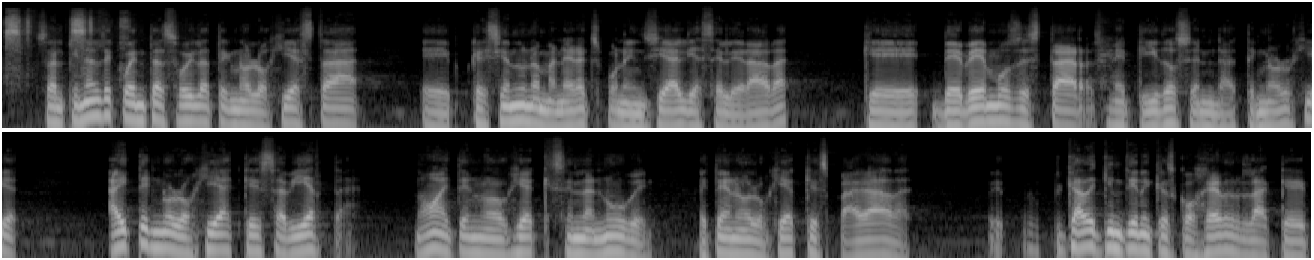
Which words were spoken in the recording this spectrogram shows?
O sea, al final de cuentas hoy la tecnología está eh, creciendo de una manera exponencial y acelerada que debemos de estar metidos en la tecnología. Hay tecnología que es abierta, ¿no? Hay tecnología que es en la nube, hay tecnología que es pagada. Eh, cada quien tiene que escoger la que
